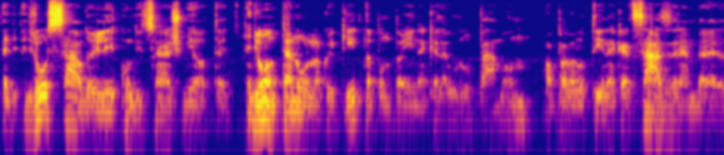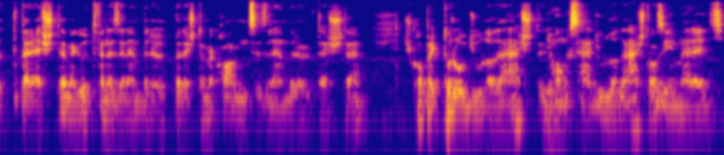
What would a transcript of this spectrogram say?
egy, egy rossz szállodai légkondicionálás miatt egy, egy olyan tenornak, hogy két naponta énekel Európában, a Pavarotti énekelt százezer ember előtt per este, meg 50 ezer ember előtt per este, meg 30 ezer ember előtt este, és kap egy torokgyulladást, egy hangszárgyulladást azért, mert egy,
